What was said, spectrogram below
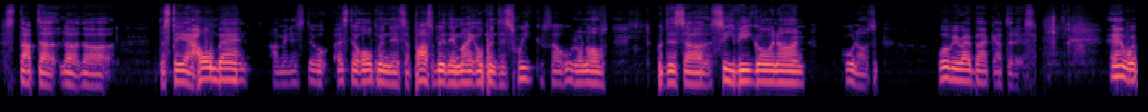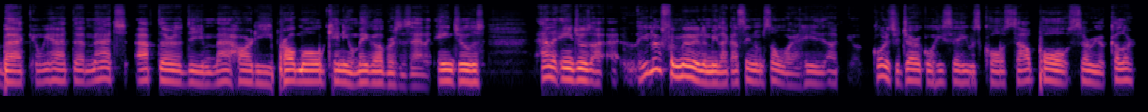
stop the the the, the stay at home ban. I mean it's still it's still open. It's a possibility they might open this week. So who don't knows with this uh CV going on. Who knows? We'll be right back after this. And we're back, and we had the match after the Matt Hardy promo, Kenny Omega versus Alan Angels. Alan Angels, I, I, he looks familiar to me, like I've seen him somewhere. He, uh, according to Jericho, he said he was called Southpaw Serial Killer,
